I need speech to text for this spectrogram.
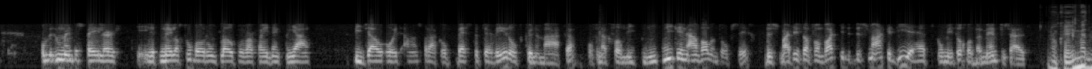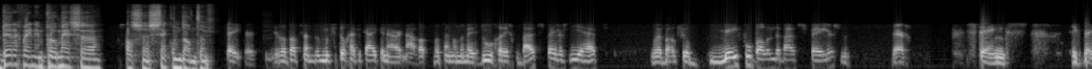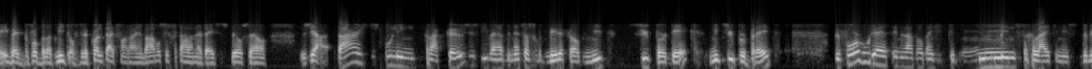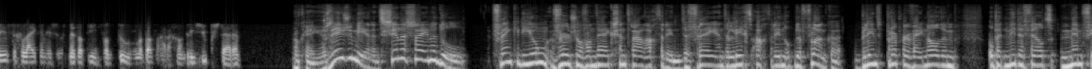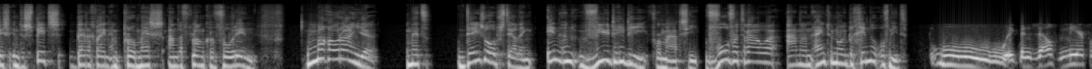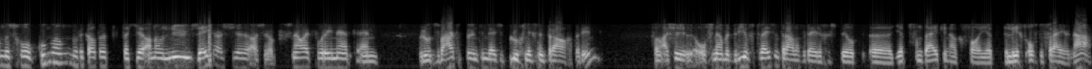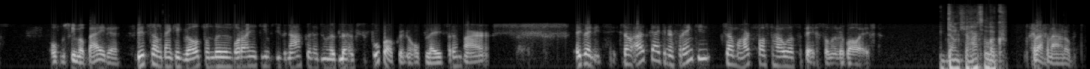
op dit moment een speler in het Nederlands voetbal rondlopen... waarvan je denkt van ja, die zou ooit aanspraak op beste ter wereld kunnen maken. Of in elk geval niet, niet, niet in aanvallend opzicht. Dus, maar het is dan van wat je, de smaken die je hebt, kom je toch wel bij Memphis uit. Oké, met Bergwijn en Promes uh, als uh, secondanten. Zeker. Want dat zijn, dan moet je toch even kijken naar nou, wat, wat zijn dan de meest doelgerichte buitenspelers die je hebt. We hebben ook veel meevoetballende buitenspelers. Berg, Stenks. Ik, weet bijvoorbeeld ook niet of de kwaliteit van Ryan Babel zich vertalen naar deze speelstijl. Dus ja, daar is de spoeling qua keuzes die we hebben, net zoals op het middenveld, niet super dik, niet super breed. De voorhoede heeft inderdaad wel, denk ik, het minste gelijkenis, de minste gelijkenis met dat team van toen. Want dat waren gewoon drie supersterren. Oké, resumerend. Sillissen in het doel. Frenkie de Jong, Virgil van Dijk centraal achterin. De Vree en de Licht achterin op de flanken. Blind, Prupper, Wijnaldum op het middenveld. Memphis in de spits. Bergwijn en Promes aan de flanken voorin. Mag Oranje met deze opstelling in een 4-3-3 formatie vol vertrouwen aan een eindtoernooi beginnen of niet? Oeh, ik ben zelf meer van de school Koeman. Dat ik altijd dat je anno nu, zeker als je, als je op snelheid voorin hebt. En bedoel, het zwaartepunt in deze ploeg ligt centraal achterin. Van als je, of je nou met drie of twee centrale verdedigers speelt, uh, je hebt Van Dijk in elk geval, je hebt de licht of de vrij ernaast. Of misschien wel beide. Dit zou denk ik wel van de oranje teams die we na kunnen doen het leukste voetbal kunnen opleveren. Maar ik weet niet. Ik zou uitkijken naar Frenkie. Ik zou mijn hart vasthouden als de tegenstander de bal heeft. Ik dank je hartelijk. Graag gedaan, Robert.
